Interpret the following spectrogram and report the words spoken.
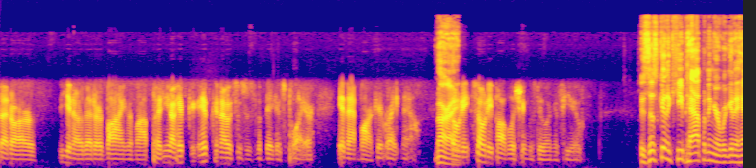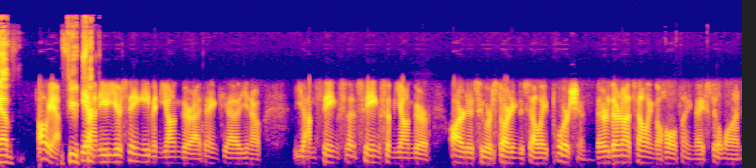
that are you know that are buying them up. But you know, Hyp- Hipgnosis is the biggest player in that market right now. All right. Sony Sony Publishing is doing a few. Is this going to keep happening, or are we going to have Oh yeah, a few? yeah. trick- you, you're seeing even younger. I think uh, you know, yeah, I'm seeing seeing some younger artists who are starting to sell a portion. They're they're not selling the whole thing. They still want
